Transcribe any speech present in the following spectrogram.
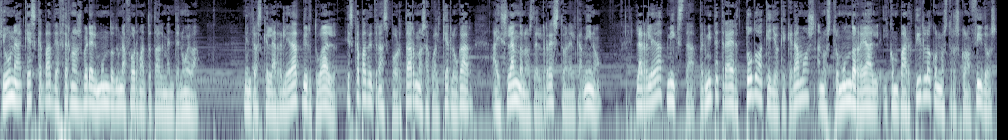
que una que es capaz de hacernos ver el mundo de una forma totalmente nueva. Mientras que la realidad virtual es capaz de transportarnos a cualquier lugar, aislándonos del resto en el camino, la realidad mixta permite traer todo aquello que queramos a nuestro mundo real y compartirlo con nuestros conocidos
